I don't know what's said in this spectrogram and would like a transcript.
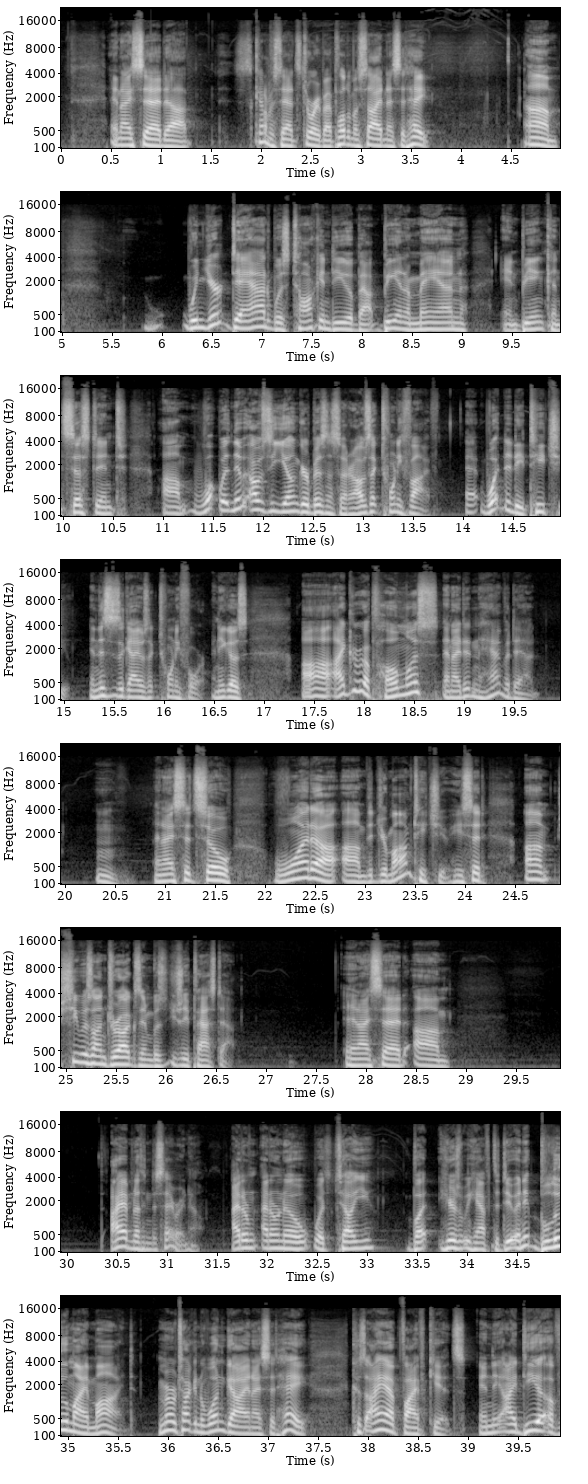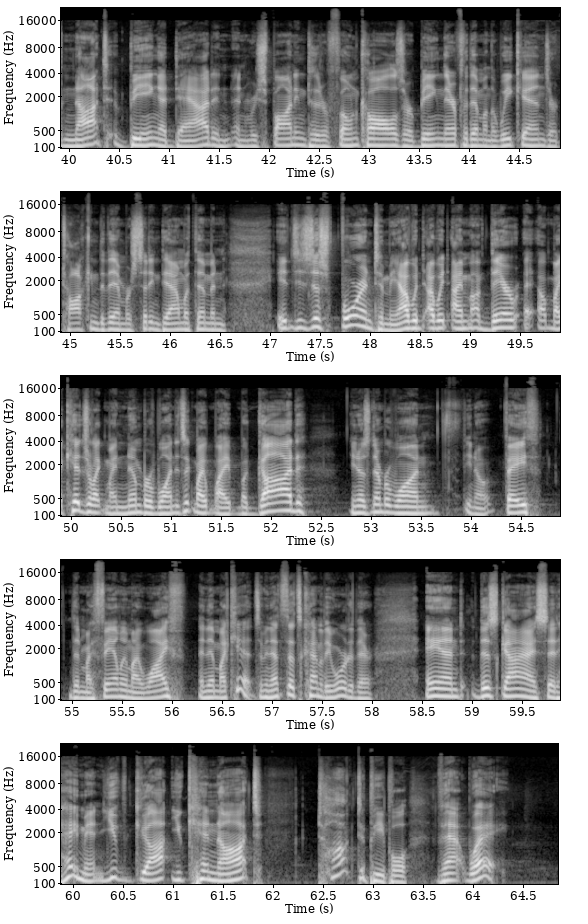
And I said, uh, It's kind of a sad story, but I pulled him aside and I said, Hey, um, when your dad was talking to you about being a man and being consistent, um, what was, I was a younger business owner. I was like 25. Uh, What did he teach you? And this is a guy who's like 24. And he goes, uh, I grew up homeless and I didn't have a dad. And I said, so what uh, um, did your mom teach you? He said, um, she was on drugs and was usually passed out. And I said, um, I have nothing to say right now. I don't I don't know what to tell you, but here's what we have to do. And it blew my mind. I remember talking to one guy and I said, Hey, because I have five kids, and the idea of not being a dad and, and responding to their phone calls or being there for them on the weekends or talking to them or sitting down with them, and it's just foreign to me. I would, I would, I'm there. uh, My kids are like my number one. It's like my, my, my God You know, it's number one. You know, faith, then my family, my wife, and then my kids. I mean, that's that's kind of the order there. And this guy, I said, "Hey, man, you've got you cannot talk to people that way."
